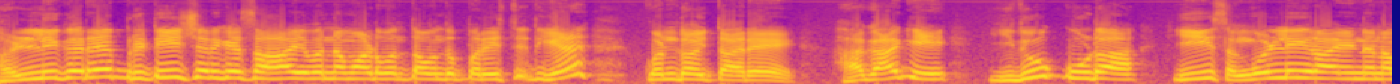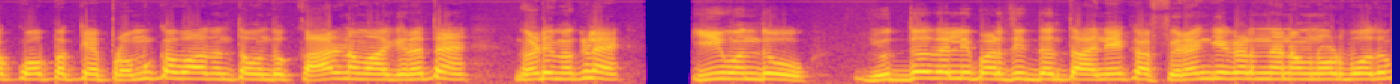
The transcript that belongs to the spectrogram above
ಹಳ್ಳಿಗರೇ ಬ್ರಿಟಿಷರಿಗೆ ಸಹಾಯವನ್ನು ಮಾಡುವಂಥ ಒಂದು ಪರಿಸ್ಥಿತಿಗೆ ಕೊಂಡೊಯ್ತಾರೆ. ಹಾಗಾಗಿ ಇದು ಕೂಡ ಈ ಸಂಗೊಳ್ಳಿ ರಾಯಣ್ಣನ ಕೋಪಕ್ಕೆ ಪ್ರಮುಖವಾದಂಥ ಒಂದು ಕಾರಣವಾಗಿರುತ್ತೆ. ನೋಡಿ ಮಕ್ಕಳೇ, ಈ ಒಂದು ಯುದ್ಧದಲ್ಲಿ ಬಳಸಿದ್ದಂಥ ಅನೇಕ ಫಿರಂಗಿಗಳನ್ನು ನಾವು ನೋಡ್ಬೋದು.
